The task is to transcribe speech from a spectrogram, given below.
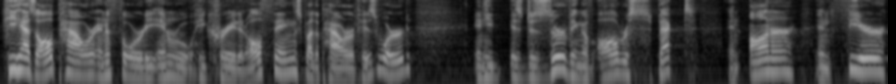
he has all power and authority and rule. He created all things by the power of his word, and he is deserving of all respect and honor and fear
